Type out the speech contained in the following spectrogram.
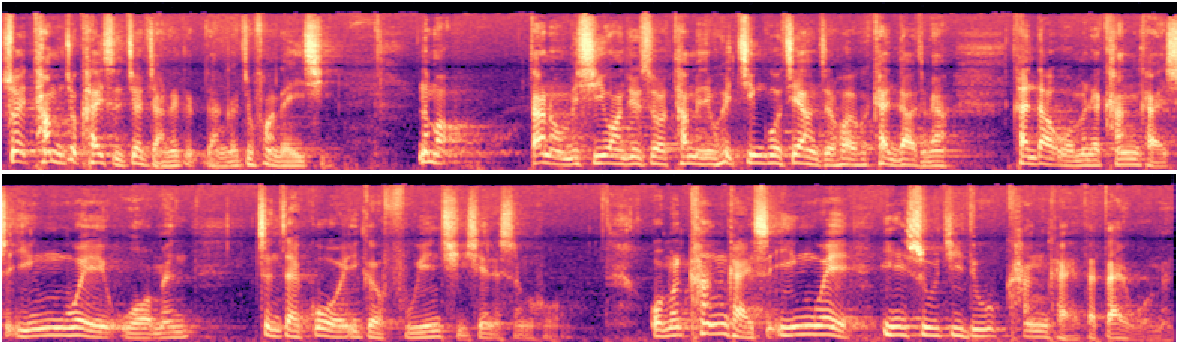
所以他们就开始就讲那个两个就放在一起。那么，当然我们希望就是说，他们会经过这样子的话，会看到怎么样？看到我们的慷慨，是因为我们正在过一个福音曲线的生活。我们慷慨是因为耶稣基督慷慨的带我们。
